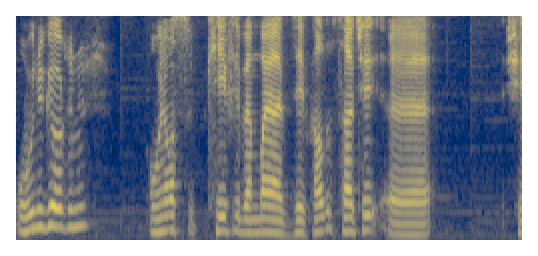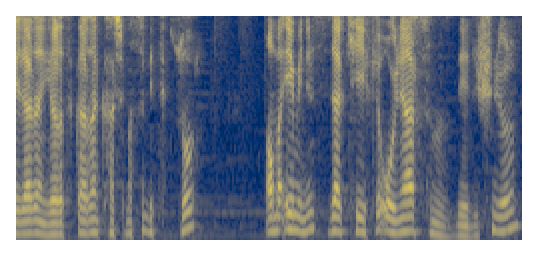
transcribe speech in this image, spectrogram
Oyunu gördünüz. Oynaması keyifli. Ben bayağı zevk aldım. Sadece e, şeylerden, yaratıklardan kaçması bir tık zor. Ama eminim sizler keyifli oynarsınız diye düşünüyorum.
